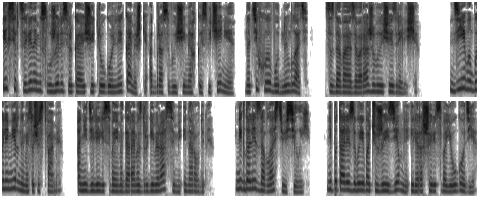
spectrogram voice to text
Их сердцевинами служили сверкающие треугольные камешки, отбрасывающие мягкое свечение на тихую водную гладь, создавая завораживающее зрелище. Диемы были мирными существами, они делились своими дарами с другими расами и народами. Не гнались за властью и силой. Не пытались завоевать чужие земли или расширить свои угодья.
